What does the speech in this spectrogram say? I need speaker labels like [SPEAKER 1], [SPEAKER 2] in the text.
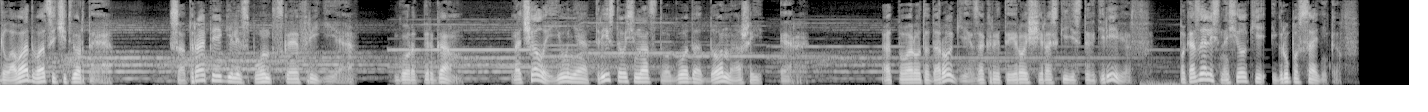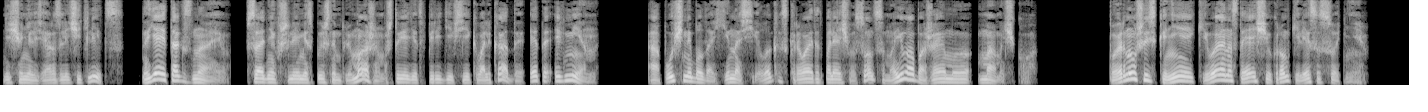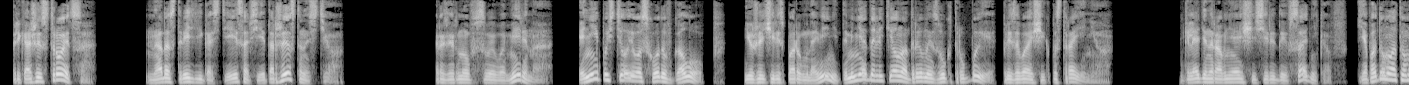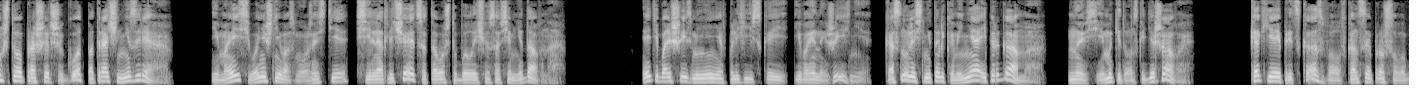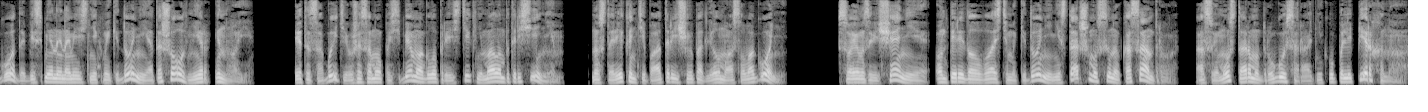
[SPEAKER 1] Глава 24. Сатрапия Гелеспондская Фригия. Город Пергам. Начало июня 318 года до нашей эры. От поворота дороги, закрытой рощей раскидистых деревьев, показались носилки и группа всадников. Еще нельзя различить лиц, но я и так знаю. Всадник в шлеме с пышным плюмажем, что едет впереди всей кавалькады, это Эвмен, а опущенный балдахин носилок скрывает от палящего солнца мою обожаемую мамочку. Повернувшись к ней, кивая настоящую кромки леса сотни. «Прикажи строиться. Надо встретить гостей со всей торжественностью». Развернув своего Мерина, Эней пустил его сходу в галоп, и уже через пару мгновений до меня долетел надрывный звук трубы, призывающий к построению. Глядя на равняющиеся ряды всадников, я подумал о том, что прошедший год потрачен не зря, и мои сегодняшние возможности сильно отличаются от того, что было еще совсем недавно. Эти большие изменения в политической и военной жизни коснулись не только меня и Пергама, но и всей македонской державы. Как я и предсказывал, в конце прошлого года бессменный наместник Македонии отошел в мир иной. Это событие уже само по себе могло привести к немалым потрясениям, но старик Антипатр еще и подлил масло в огонь. В своем завещании он передал власти Македонии не старшему сыну Кассандру, а своему старому другу и соратнику Полиперхану.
